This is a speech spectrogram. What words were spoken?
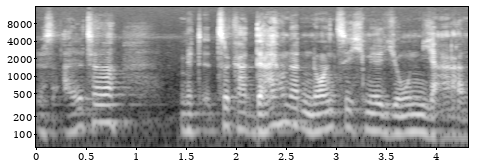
das Alter mit ca. 390 Millionen Jahren.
